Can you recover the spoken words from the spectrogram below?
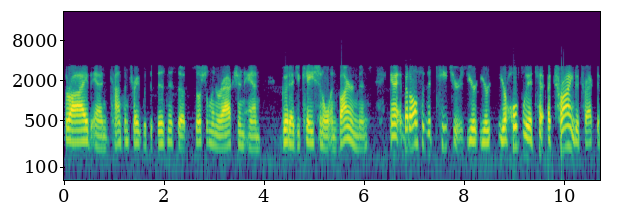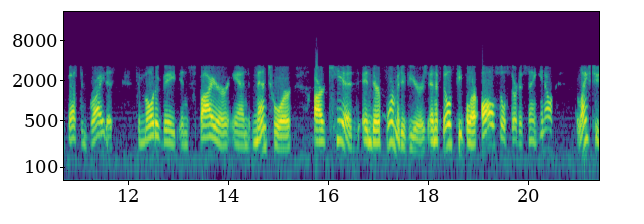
thrive and concentrate with the business of social interaction and good educational environments. And, but also the teachers. You're, you're, you're hopefully att- uh, trying to attract the best and brightest to motivate, inspire, and mentor our kids in their formative years. And if those people are also sort of saying, you know, life's too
